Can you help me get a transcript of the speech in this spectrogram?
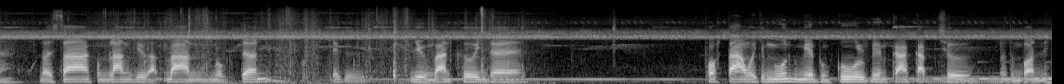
ណាដោយសារកម្លាំងយើងអត់បានមកទិនទេគឺយើងបានឃើញតែផុសតាមមួយចំនួនគឺមានបង្គូលមានការកាប់ឈើនៅតំបន់នេះ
